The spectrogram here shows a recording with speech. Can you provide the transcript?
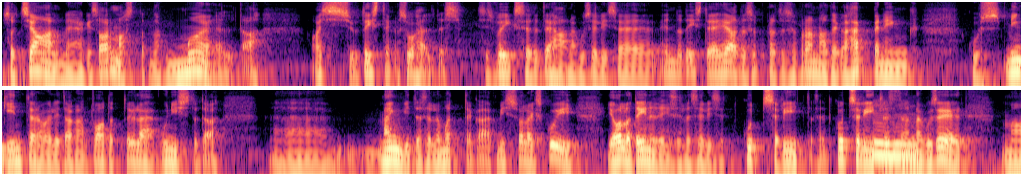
sotsiaalne ja kes armastab nagu mõelda asju teistega suheldes, siis võiks seda teha nagu sellise enda teiste heade sõprade, sõbrannadega happening kus mingi intervalli tagant vaadata üle, unistada äh,. mängida selle mõttega, et mis oleks, kui ja olla teineteisele sellised kutseliitlased, kutseliitlased mm -hmm. on mhm. nagu see, et ma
